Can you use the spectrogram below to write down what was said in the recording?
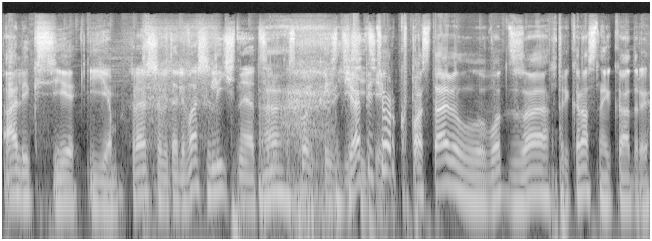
Алексеем. Хорошо, Виталий, ваша личная оценка, сколько из 10? Я пятерку поставил вот за прекрасные кадры,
